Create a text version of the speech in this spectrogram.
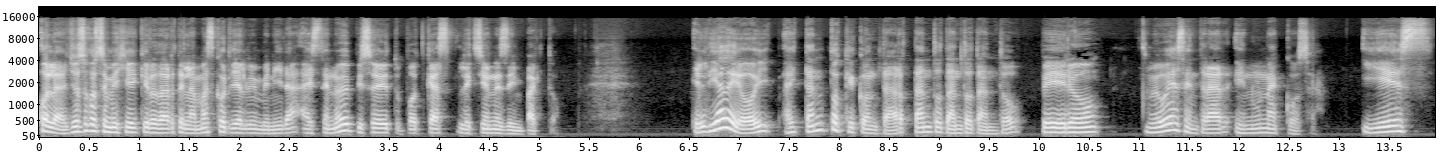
Hola, yo soy José Mejía y quiero darte la más cordial bienvenida a este nuevo episodio de tu podcast Lecciones de Impacto. El día de hoy hay tanto que contar, tanto, tanto, tanto, pero me voy a centrar en una cosa y es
